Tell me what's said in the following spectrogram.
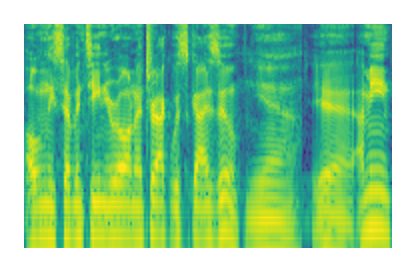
Only 17 year old on a track with Skyzoo. Yeah. Yeah, I mean,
